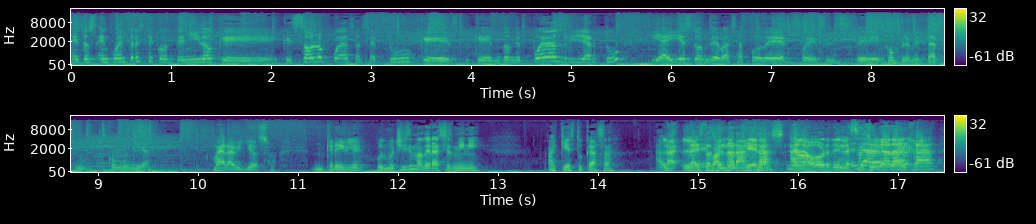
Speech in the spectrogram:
Entonces encuentra este contenido que, que solo puedas hacer tú, que, que en donde puedas brillar tú, y ahí es donde vas a poder, pues, este, complementar tu, tu comunidad. Maravilloso. Increíble. Pues muchísimas gracias, Mini. Aquí es tu casa. La, estación Cuando naranja. quieras, a la orden, la la estación verdad- naranja.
